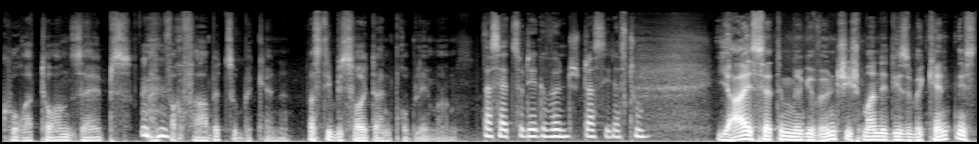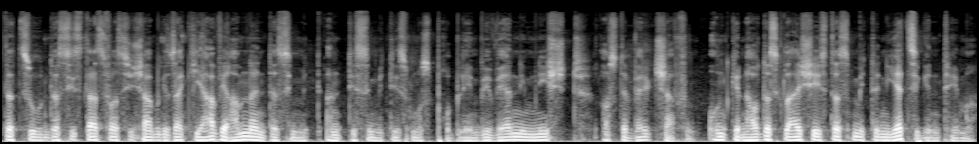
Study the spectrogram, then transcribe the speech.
Kuratoren selbst, mhm. einfach Farbe zu bekennen, was die bis heute ein Problem haben. Das hättest du dir gewünscht, dass sie das tun? Ja, es hätte mir gewünscht, ich meine, diese Bekenntnis dazu, das ist das, was ich habe gesagt, ja, wir haben ein Antisemitismusproblem, wir werden ihn nicht aus der Welt schaffen. Und genau das Gleiche ist das mit dem jetzigen Thema.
